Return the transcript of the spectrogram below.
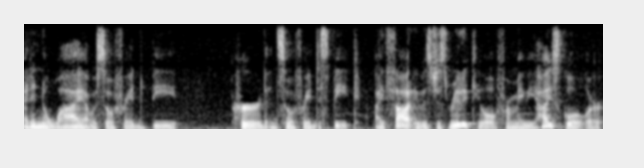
i didn't know why i was so afraid to be heard and so afraid to speak i thought it was just ridicule from maybe high school or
